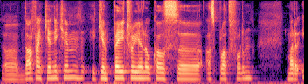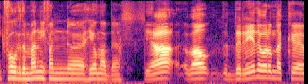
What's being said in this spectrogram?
Eh, daarvan ken ik hem. Ik ken Patreon ook als, eh, als platform. Maar ik volg de man niet van eh, heel nabij. Ja, wel, de- de reden waarom dat ik, eh,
